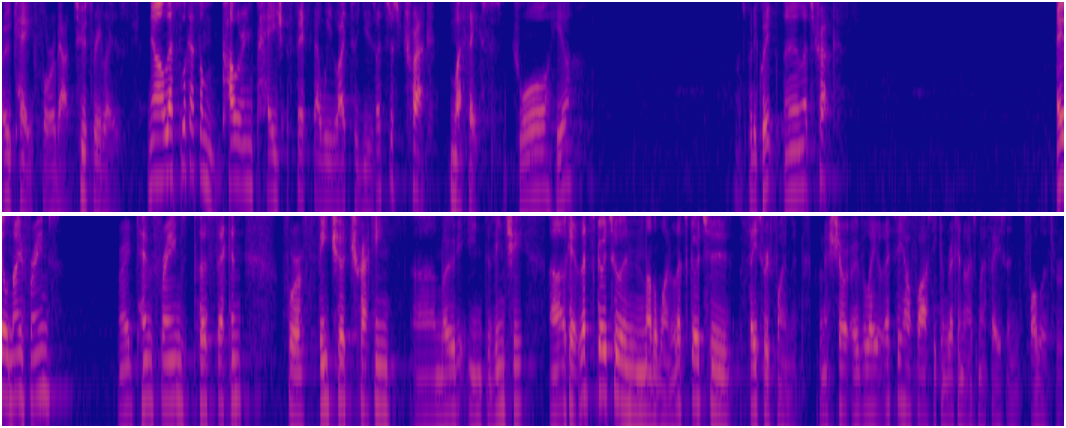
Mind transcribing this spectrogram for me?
okay for about two, three layers. Now let's look at some coloring page effects that we like to use. Let's just track my face. Draw here. That's pretty quick. And let's track. Eight or nine frames, right? 10 frames per second for a feature tracking uh, mode in DaVinci. Uh, okay, let's go to another one. Let's go to face refinement. I'm gonna show overlay. Let's see how fast you can recognize my face and follow through.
